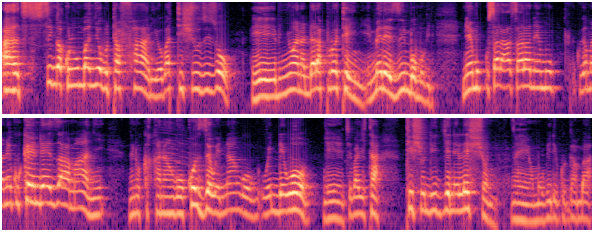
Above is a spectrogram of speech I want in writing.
asinga kulumba nnyo butafaali oba tissues zo ebinywana ddala protein emmere ezimba omubiri nemukusalaasala nemugamba nekukendeeza amaanyi genda okakana ngaokoze wenna ngaoweddewo kyebayita tissue degeneration. Omubiri gugamba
